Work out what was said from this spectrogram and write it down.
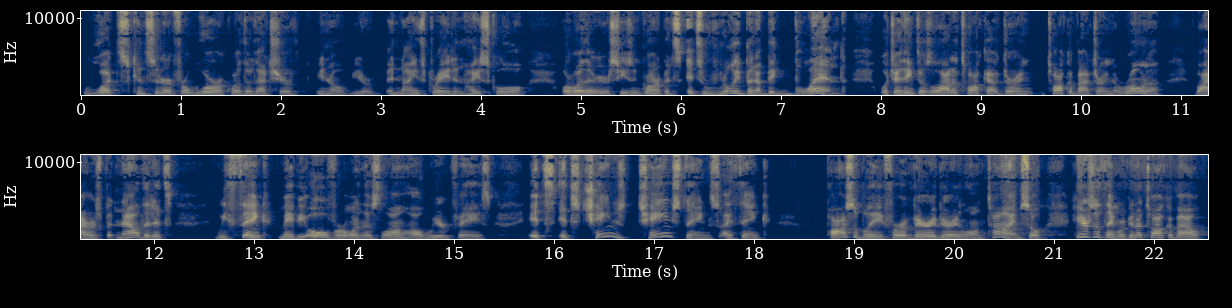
what's considered for work, whether that's your, you know, you're in ninth grade in high school or whether you're a seasoned grown up, it's it's really been a big blend, which I think there's a lot of talk out during talk about during the Rona virus. But now that it's we think maybe over when this long haul weird phase, it's it's changed changed things, I think, possibly for a very, very long time. So here's the thing. We're gonna talk about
